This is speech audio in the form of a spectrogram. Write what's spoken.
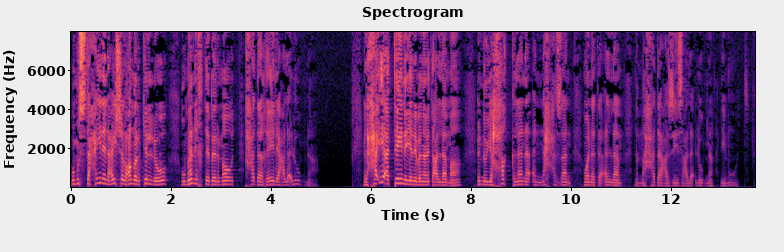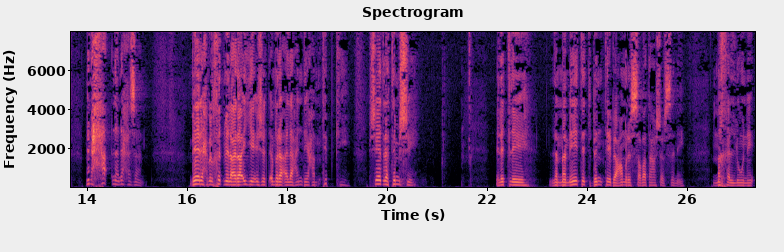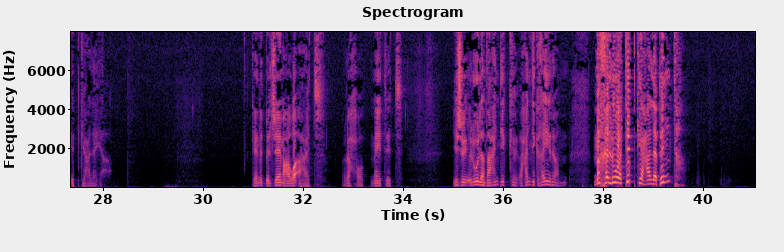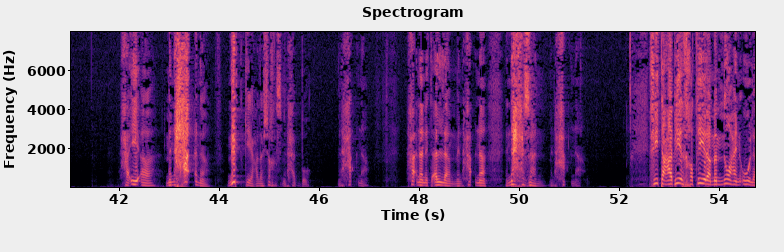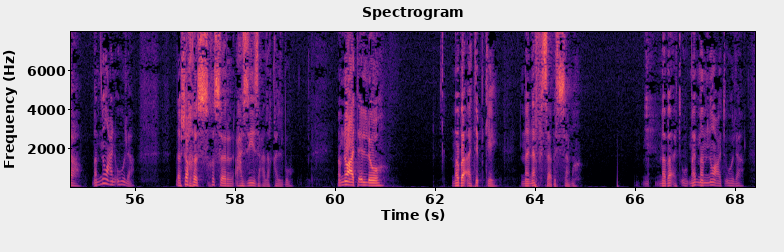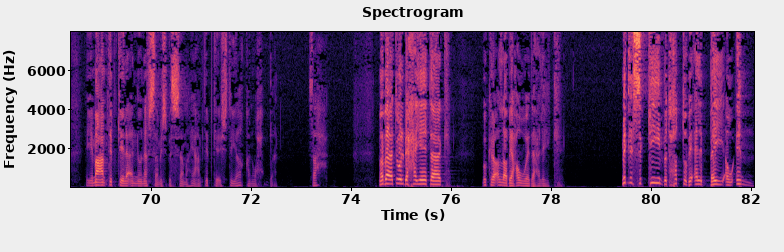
ومستحيل نعيش العمر كله وما نختبر موت حدا غالي على قلوبنا. الحقيقة الثانية اللي بدنا نتعلمها إنه يحق لنا أن نحزن ونتألم لما حدا عزيز على قلوبنا يموت. من حقنا نحزن. امبارح بالخدمة العراقية إجت امرأة لعندي عم تبكي مش قادرة تمشي. قالت لي لما ماتت بنتي بعمر ال 17 سنة ما خلوني أبكي عليها. كانت بالجامعة وقعت راحوا ماتت يجوا يقولوا لها ما عندك عندك غيرها ما خلوها تبكي على بنتها حقيقة من حقنا نبكي على شخص بنحبه من حقنا. حقنا نتألم من حقنا نحزن من حقنا. في تعابير خطيرة ممنوع نقولها ممنوع نقولها. لشخص خسر عزيز على قلبه. ممنوع تقول له ما بقى تبكي ما نفسها بالسماء ما بقى تقول ممنوع تقولها. هي ما عم تبكي لأنه نفسها مش بالسماء هي عم تبكي اشتياقا وحبا. صح؟ ما بقى تقول بحياتك؟ بكرة الله بيعوض عليك. مثل سكين بتحطه بقلب بي أو أم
